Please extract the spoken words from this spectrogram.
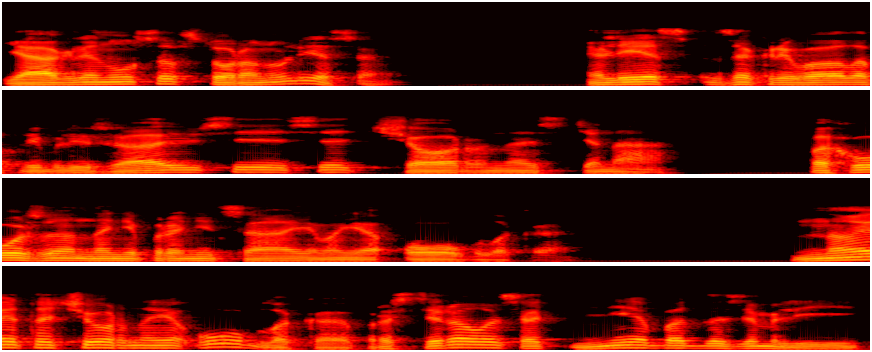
Я оглянулся в сторону леса. Лес закрывала приближающаяся черная стена, похожая на непроницаемое облако. Но это черное облако простиралось от неба до земли,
